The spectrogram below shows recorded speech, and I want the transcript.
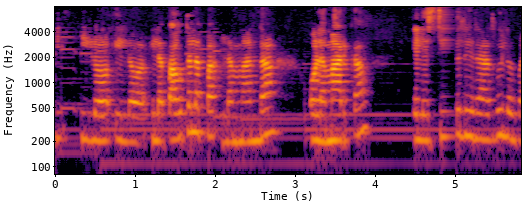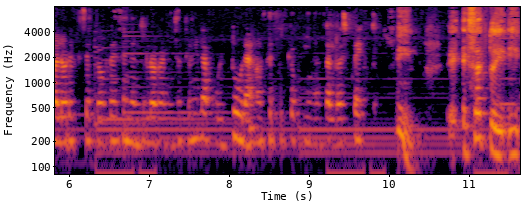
Y, lo, y, lo, y la pauta la, la, manda o la marca el estilo de liderazgo y los valores que se te ofrecen dentro de la organización y la cultura. No sé tú qué opinas al respecto. Sí, e, exacto. Y,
